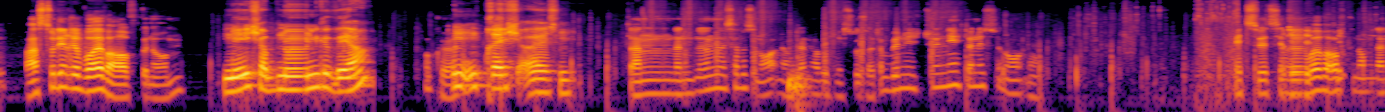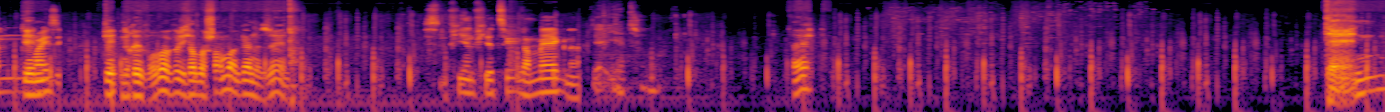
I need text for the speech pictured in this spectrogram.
Re- hast du den Revolver aufgenommen? Nee, ich habe nur ein Gewehr Okay. und ein Brecheisen. Dann, dann, dann ist alles in Ordnung. Dann habe ich nichts gesagt. Dann bin ich. Nee, dann ist in Ordnung. Hättest du jetzt den Den- Revolver aufgenommen, dann den- weiß ich. Den Revolver würde ich aber schon mal gerne sehen. Das ist ein 44er Magne. Ja, jetzt schon. Echt? Denn?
